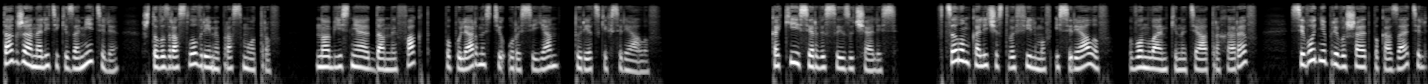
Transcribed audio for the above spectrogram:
Также аналитики заметили, что возросло время просмотров, но объясняют данный факт популярностью у россиян турецких сериалов. Какие сервисы изучались? В целом количество фильмов и сериалов в онлайн-кинотеатрах РФ сегодня превышает показатель,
